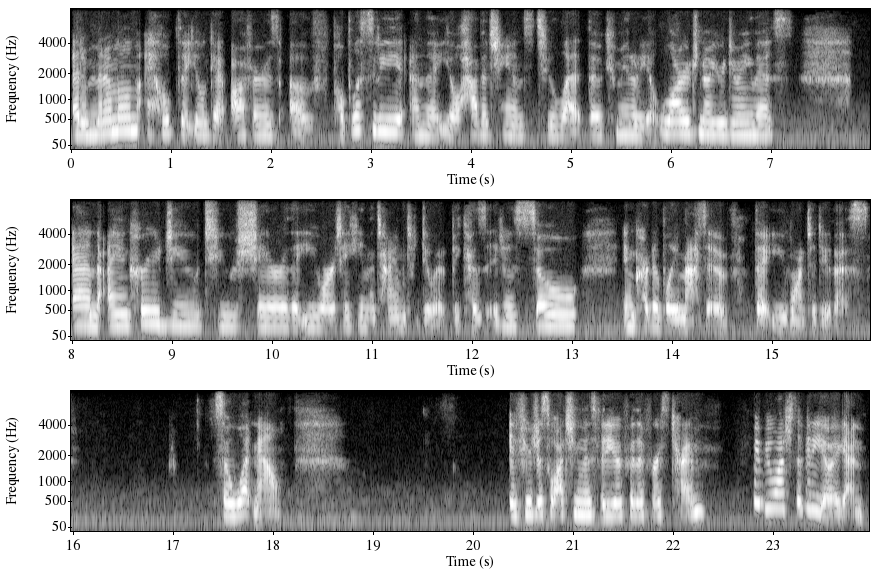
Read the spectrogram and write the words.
At a minimum, I hope that you'll get offers of publicity and that you'll have a chance to let the community at large know you're doing this. And I encourage you to share that you are taking the time to do it because it is so incredibly massive that you want to do this. So, what now? If you're just watching this video for the first time, maybe watch the video again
